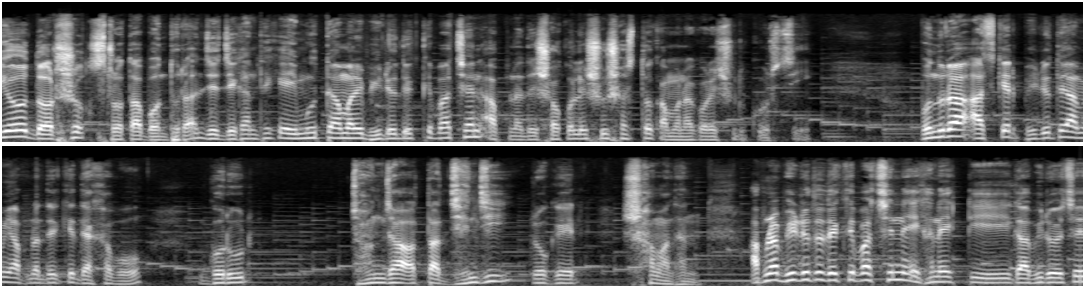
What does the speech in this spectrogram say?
প্রিয় দর্শক, শ্রোতা, বন্ধুরা, যে যেখান থেকে এই মুহূর্তে আমার এই ভিডিও দেখতে পাচ্ছেন, আপনাদের সকলের সুস্বাস্থ্য কামনা করে শুরু করছি। বন্ধুরা, আজকের ভিডিওতে আমি আপনাদেরকে দেখাবো গরুর ঝঞ্ঝা, অর্থাৎ ঝিঞ্জি রোগের সমাধান। আপনার ভিডিওতে দেখতে পাচ্ছেন, এখানে একটি গাভী রয়েছে।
